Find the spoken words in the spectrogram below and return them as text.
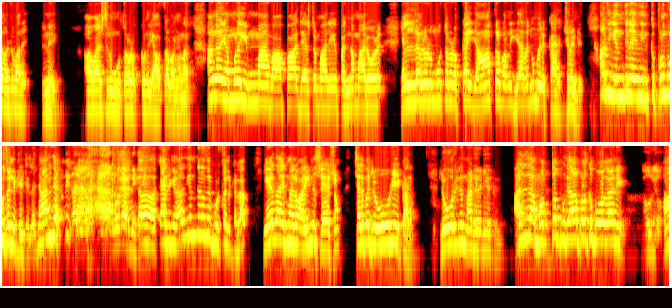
വന്നിട്ട് പറയും പിന്നെ ആ വയസ്സിന് മൂത്തരോടൊക്കെ ഒന്ന് യാത്ര പറഞ്ഞതാണ്. അങ്ങനെ നമ്മൾ ഇമ്മ വാപ്പ ജ്യേഷ്ഠന്മാര് പെങ്ങന്മാരോട് എല്ലാവരോടും മൂത്തരോടൊക്കെ യാത്ര പറഞ്ഞ് ഇറങ്ങുമ്പോൾ ഒരു കരച്ചിലുണ്ട്. അത് എന്തിനായിരുന്നു എനിക്ക് ഇപ്പോഴും പിടുത്തം കിട്ടിയിട്ടില്ല. ഞാനും കാര്യങ്ങൾ അത് എന്തിനൊന്നും പിടുത്തം കിട്ടില്ല. ഏതായിരുന്നാലും അതിന് ശേഷം ചിലപ്പോൾ ലോറിയേക്കാരം. ലോറിന്റെ നടു അല്ല മൊത്തം പുതിയാപ്പിളക്ക് പോകാന്. ലോറിയോ? ആ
